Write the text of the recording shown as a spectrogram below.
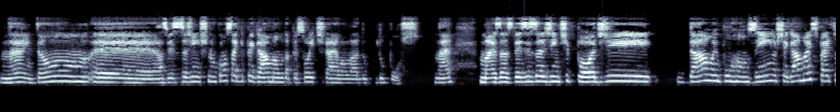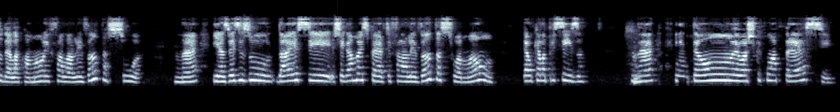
né? Então, é, às vezes a gente não consegue pegar a mão da pessoa e tirar ela lá do, do poço, né? Mas às vezes a gente pode dar um empurrãozinho, chegar mais perto dela com a mão e falar, levanta a sua, né? E às vezes o dar esse, chegar mais perto e falar, levanta a sua mão, é o que ela precisa, Sim. né? Então, eu acho que com a prece,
